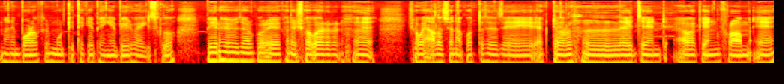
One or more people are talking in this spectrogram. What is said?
মানে বরফের মূর্তি থেকে ভেঙে বের হয়ে গেছিল। বের হয়ে যাওয়ার পরে এখানে সবার সবাই আলোচনা করতেছে যে একটা legend awaking from a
